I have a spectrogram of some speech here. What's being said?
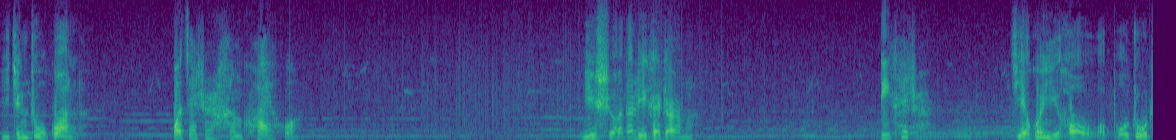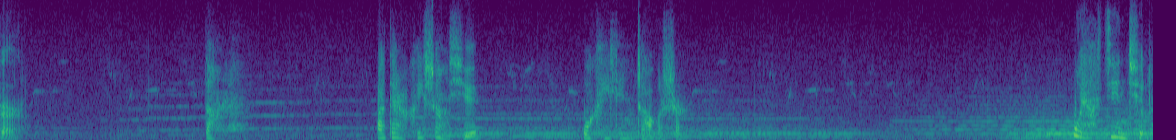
已经住惯了。我在这儿很快活。你舍得离开这儿吗？离开这儿。结婚以后我不住这儿了。当然。阿黛尔可以上学我可以另找个事儿。我要进去了，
